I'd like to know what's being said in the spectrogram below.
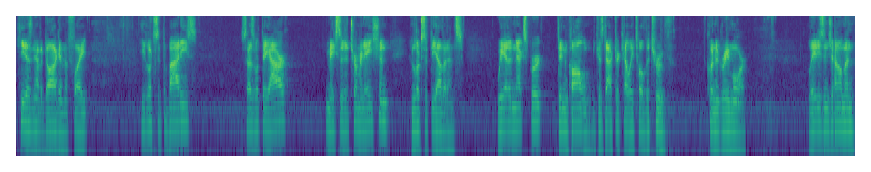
He doesn't have a dog in the fight. He looks at the bodies, says what they are, makes a determination, and looks at the evidence. We had an expert, didn't call him because Dr. Kelly told the truth. Couldn't agree more. Ladies and gentlemen,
